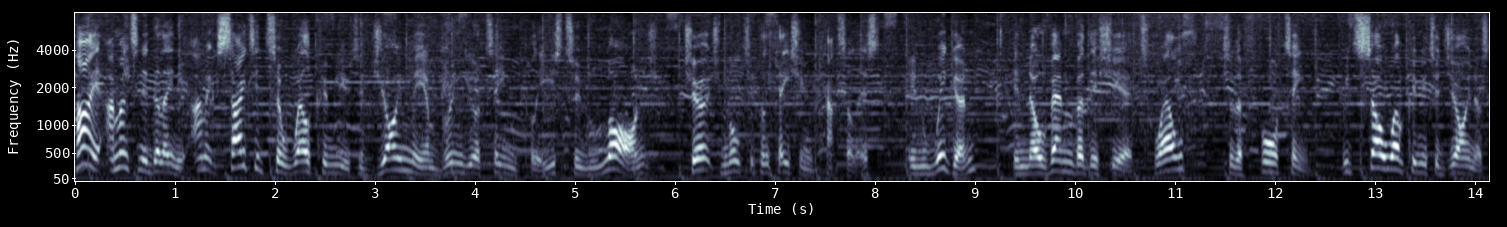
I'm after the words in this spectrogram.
Hi, I'm Anthony Delaney. I'm excited to welcome you to join me and bring your team, please, to launch Church Multiplication Catalyst in Wigan in November this year, 12th to the 14th. We'd so welcome you to join us.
